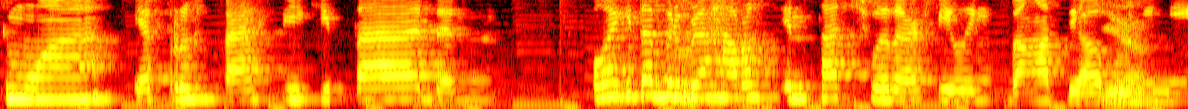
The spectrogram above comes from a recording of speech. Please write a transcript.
semua ya frustrasi kita dan pokoknya kita benar-benar harus in touch with our feelings banget di album Iya. ini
